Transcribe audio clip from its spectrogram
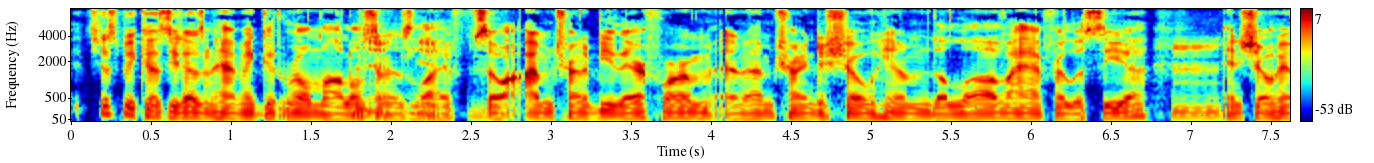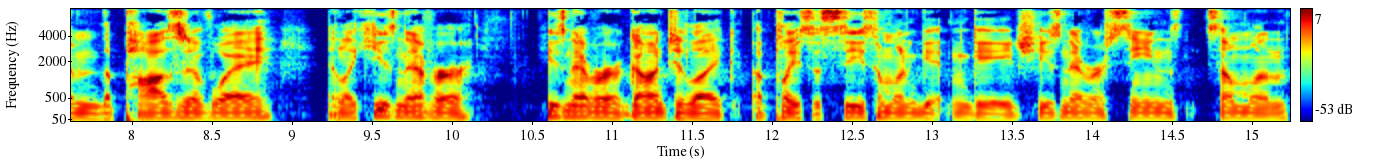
it's just because he doesn't have any good role models in his yeah, life. yeah. So I'm trying to be there for him and I'm trying to show him the love I have for Lucia Mhm. and show him the positive way. And like he's never he's never gone to like a place to see someone get engaged. He's never seen someone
